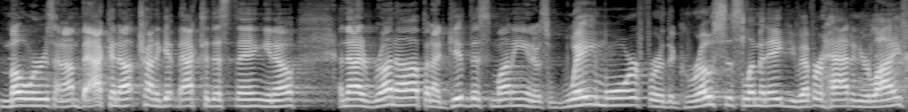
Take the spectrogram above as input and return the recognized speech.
mowers, and I'm backing up trying to get back to this thing, you know? And then I'd run up and I'd give this money, and it was way more for the grossest lemonade you've ever had in your life.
